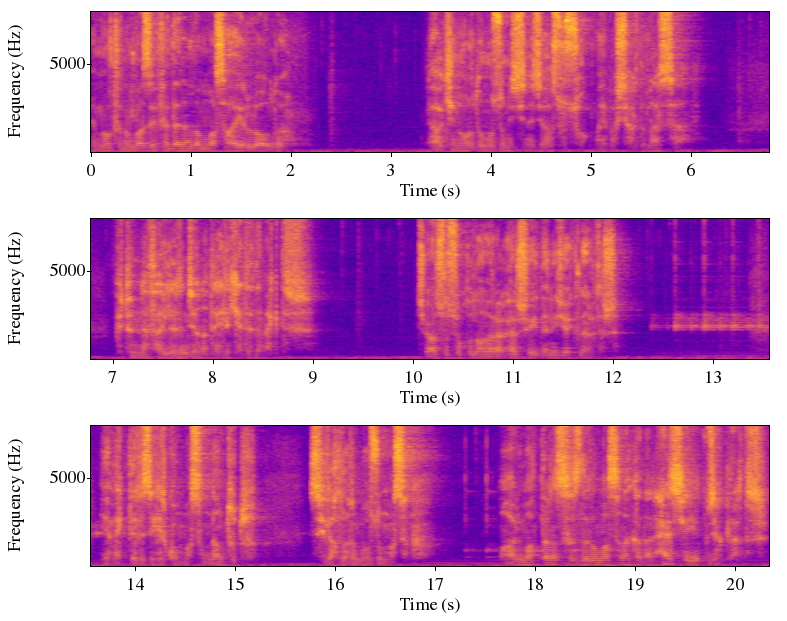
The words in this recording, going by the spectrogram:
Hamilton'ın vazifeden alınması hayırlı oldu. Lakin ordumuzun içine casus sokmayı başardılarsa... ...bütün neferlerin canı tehlikede demektir. Casusu kullanarak her şeyi deneyeceklerdir. Yemekleri zehir konmasından tut, silahların bozulmasına... ...malumatların sızdırılmasına kadar her şeyi yapacaklardır.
